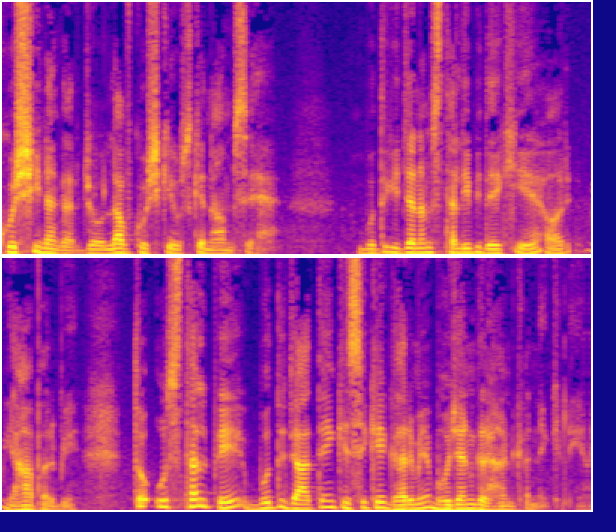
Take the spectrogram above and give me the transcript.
कुशीनगर, जो लव कुश के उसके नाम से है। बुद्ध की जन्म स्थली भी देखी है और यहाँ पर भी। तो उस स्थल पे बुद्ध जाते हैं किसी के घर में भोजन ग्रहण करने के लिए।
